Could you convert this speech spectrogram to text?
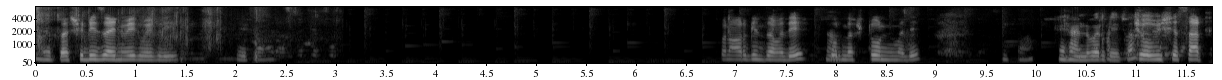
यात अशी डिझाईन वेगवेगळी. पहा पण ऑर्गेन्झा मध्ये पूर्ण स्टोनमध्ये हँडवर्क आहे का? चोवीसशे साठ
